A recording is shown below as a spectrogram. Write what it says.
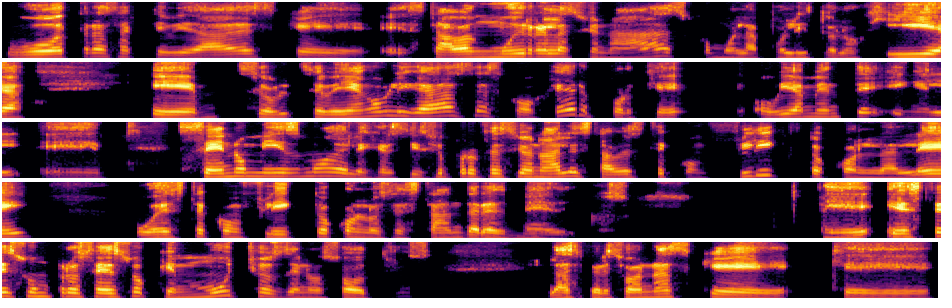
u otras actividades que estaban muy relacionadas como la politología, eh, se, veían obligadas a escoger porque obviamente en el eh, seno mismo del ejercicio profesional estaba este conflicto con la ley o este conflicto con los estándares médicos. Eh, este es un proceso que muchos de nosotros, las personas que, que,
